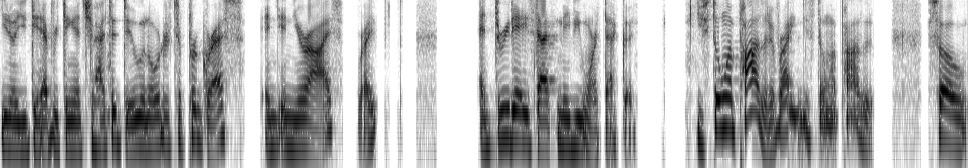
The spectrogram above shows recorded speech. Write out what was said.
you know, you did everything that you had to do in order to progress in, in your eyes, right? And three days that maybe weren't that good. You still went positive, right? You still went positive. So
